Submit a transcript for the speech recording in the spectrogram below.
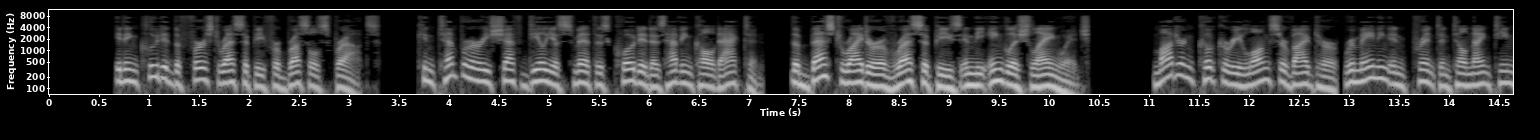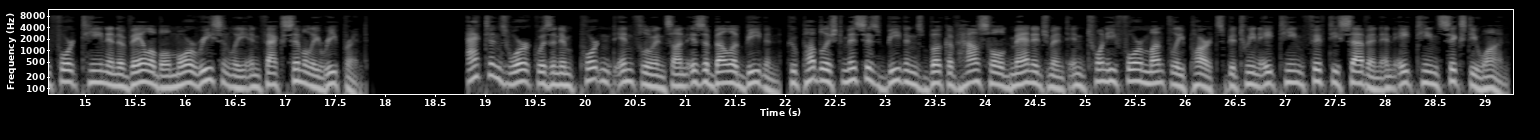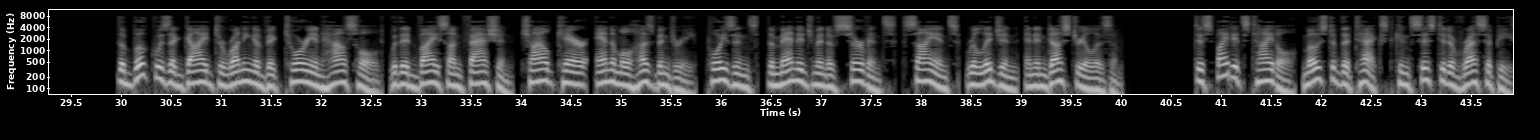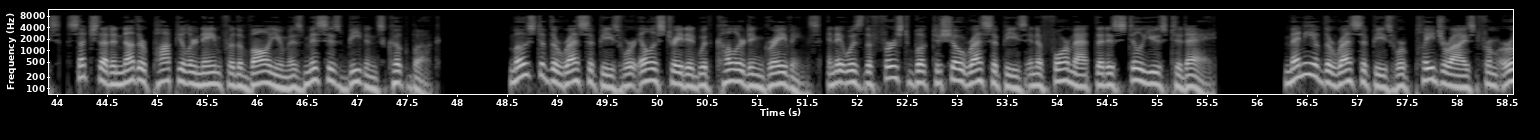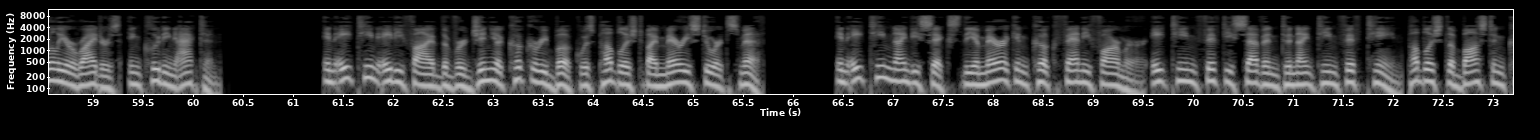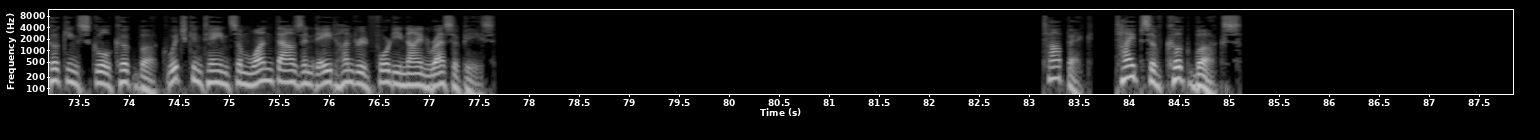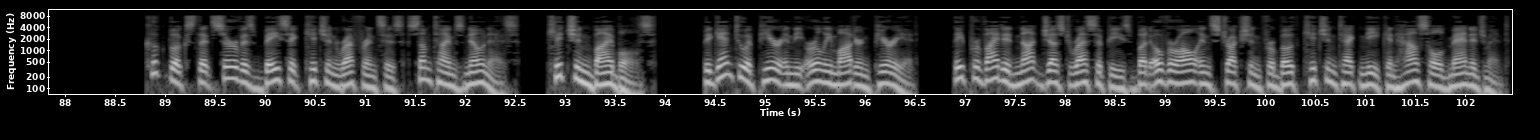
It included the first recipe for Brussels sprouts. Contemporary chef Delia Smith is quoted as having called Acton, "...the best writer of recipes in the English language." Modern cookery long survived her, remaining in print until 1914 and available more recently in facsimile reprint. Acton's work was an important influence on Isabella Beeton, who published Mrs. Beeton's Book of Household Management in 24 monthly parts between 1857 and 1861. The book was a guide to running a Victorian household, with advice on fashion, child care, animal husbandry, poisons, the management of servants, science, religion, and industrialism. Despite its title, most of the text consisted of recipes, such that another popular name for the volume is Mrs. Beeton's Cookbook. Most of the recipes were illustrated with colored engravings, and it was the first book to show recipes in a format that is still used today. Many of the recipes were plagiarized from earlier writers, including Acton. In 1885 the Virginia Cookery Book was published by Mary Stuart Smith. In 1896 the American cook Fanny Farmer (1857–1915) published the Boston Cooking School Cookbook which contained some 1,849 recipes. Types of cookbooks Cookbooks that serve as basic kitchen references sometimes known as «kitchen Bibles» began to appear in the early modern period. They provided not just recipes but overall instruction for both kitchen technique and household management.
